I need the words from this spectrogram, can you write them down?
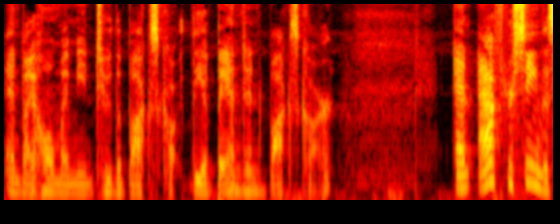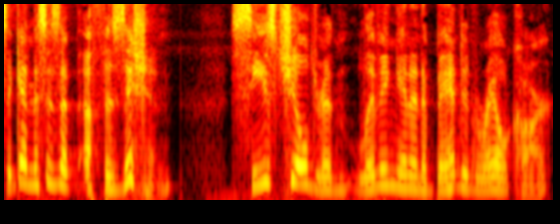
and by home I mean to the boxcar, the abandoned boxcar. And after seeing this, again, this is a, a physician sees children living in an abandoned rail car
